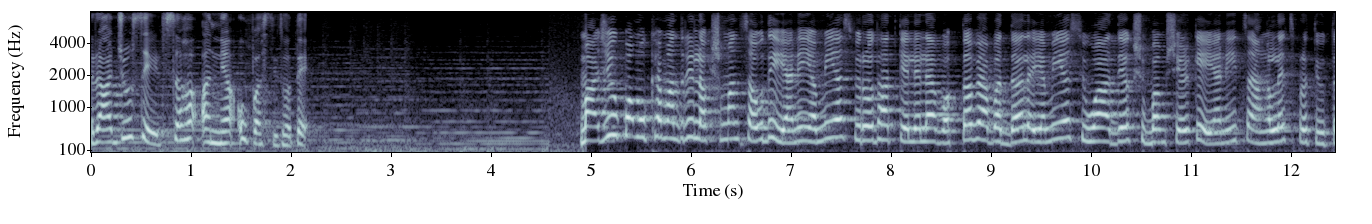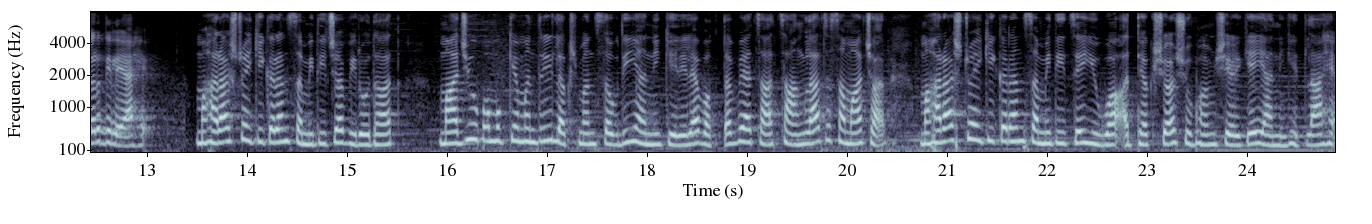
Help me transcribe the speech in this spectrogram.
राजू सेठ सह अन्य उपस्थित होते. माजी उपमुख्यमंत्री लक्ष्मण सौदी यांनी एमईएस विरोधात केलेल्या वक्तव्याबद्दल एमईएस युवा अध्यक्ष शुभम शेळके यांनी चांगलेच प्रत्युत्तर दिले आहे. महाराष्ट्र एकीकरण समितीच्या विरोधात माजी उपमुख्यमंत्री लक्ष्मण सौदी यांनी केलेल्या वक्तव्याचा चांगलाच समाचार महाराष्ट्र एकीकरण समितीचे युवा अध्यक्ष शुभम शेळके यांनी घेतला आहे.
